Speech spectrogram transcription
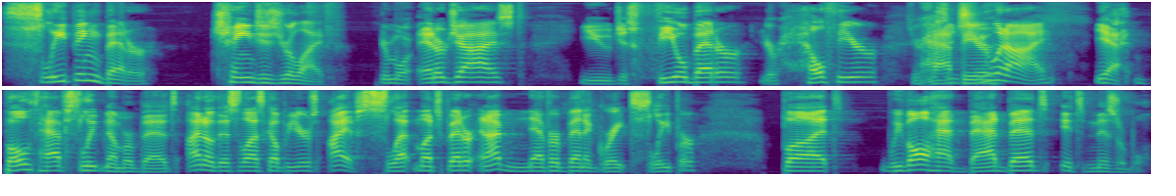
Sleeping better changes your life. You're more energized. You just feel better. You're healthier. You're Since happier. you and I, yeah, both have sleep number beds. I know this the last couple of years. I have slept much better, and I've never been a great sleeper. But we've all had bad beds. It's miserable.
